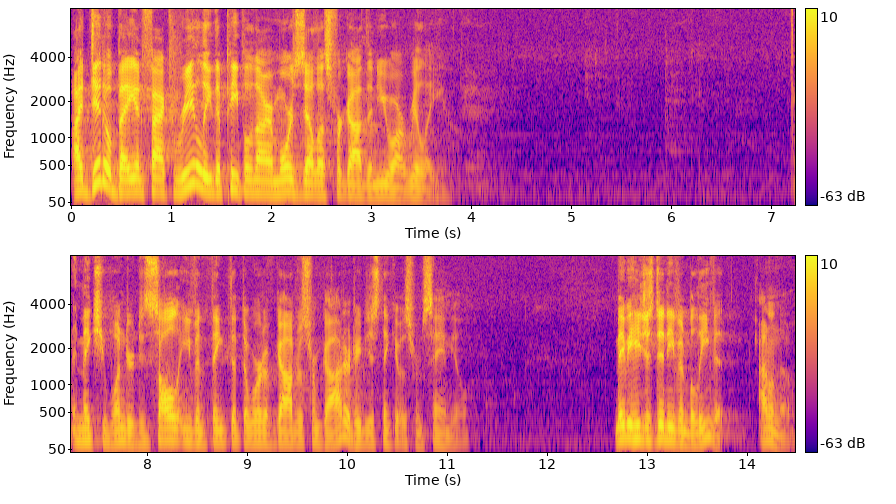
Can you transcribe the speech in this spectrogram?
I did obey. In fact, really, the people and I are more zealous for God than you are, really. It makes you wonder did Saul even think that the word of God was from God, or did he just think it was from Samuel? Maybe he just didn't even believe it. I don't know.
